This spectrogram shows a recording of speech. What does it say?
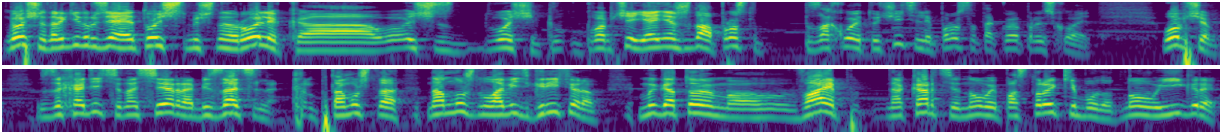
В общем, дорогие друзья, это очень смешной ролик. а, очень, очень, вообще, я не ожидал. Просто заходит учитель и просто такое происходит. В общем, заходите на сервер обязательно, потому что нам нужно ловить гриферов. Мы готовим э, вайп, на карте новые постройки будут, новые игры.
